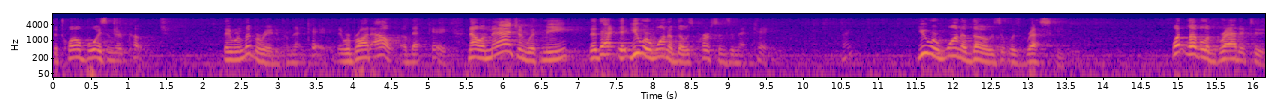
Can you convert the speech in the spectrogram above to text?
the 12 boys and their coach, they were liberated from that cave. They were brought out of that cave. Now imagine with me that, that, that you were one of those persons in that cave. Right? You were one of those that was rescued. What level of gratitude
